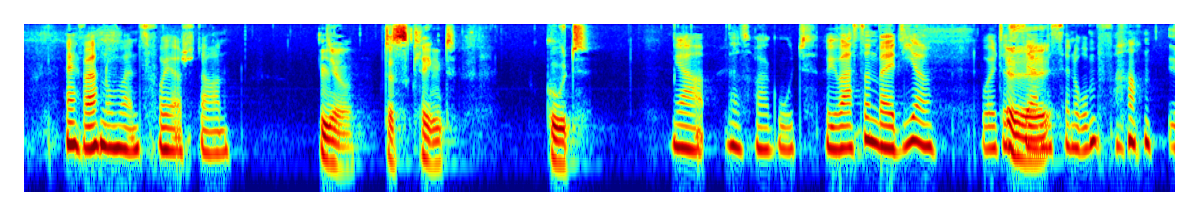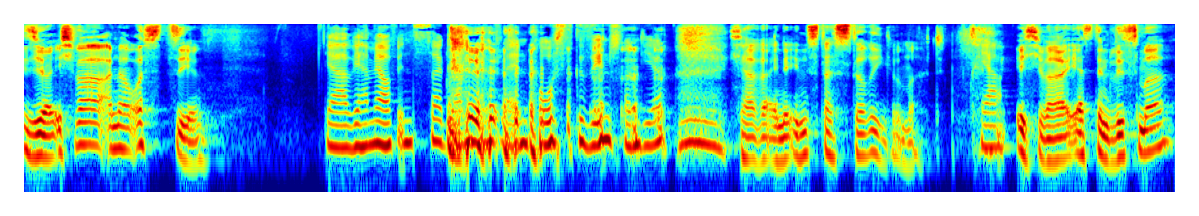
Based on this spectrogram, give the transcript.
Einfach nur mal ins Feuer starren. Ja, das klingt gut. Ja, das war gut. Wie war es denn bei dir? Du wolltest ja Äh. ein bisschen rumfahren. Ja, ich war an der Ostsee. Ja, wir haben ja auf Instagram einen kleinen Post gesehen von dir. Ich habe eine Insta-Story gemacht. Ja. Ich war erst in Wismar,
